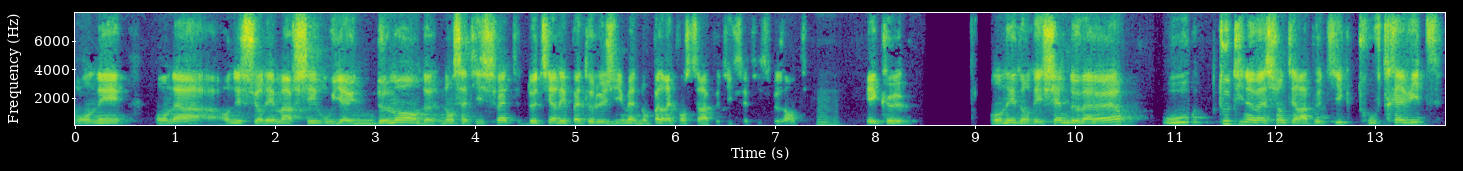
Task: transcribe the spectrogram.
on est on a on est sur des marchés où il y a une demande non satisfaite, deux tiers des pathologies humaines n'ont pas de réponse thérapeutique satisfaisante, mmh. et que on est dans des chaînes de valeur où toute innovation thérapeutique trouve très vite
